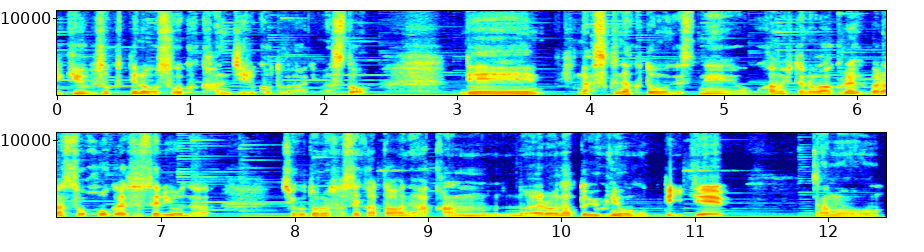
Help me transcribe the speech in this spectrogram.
力量不足っていうのをすごく感じることがありますと。で、まあ、少なくともですね、他の人のワークライフバランスを崩壊させるような仕事のさせ方はね、あかんのやろうなというふうに思っていて、あの、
